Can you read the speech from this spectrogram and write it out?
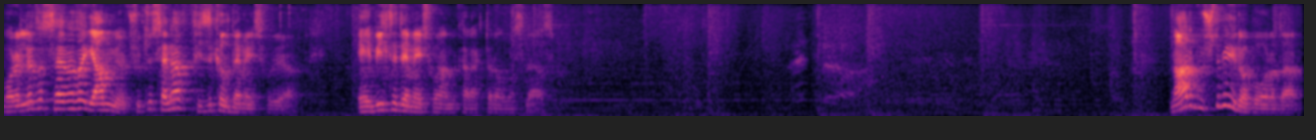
Morella da Sena'da yanmıyor. Çünkü Sena physical damage vuruyor. Ability damage vuran bir karakter olması lazım. Nar güçlü bir hero bu arada.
